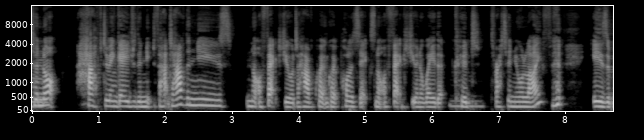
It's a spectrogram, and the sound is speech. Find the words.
to Mm. not have to engage with the news, to have the news not affect you, or to have quote unquote politics not affect you in a way that could Mm. threaten your life, is a,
